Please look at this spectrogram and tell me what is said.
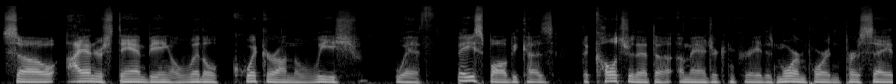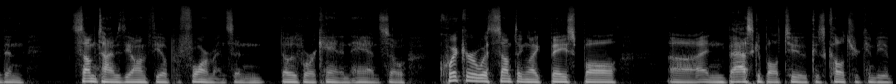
So I understand being a little quicker on the leash with baseball because the culture that the, a manager can create is more important per se than sometimes the on-field performance, and those work hand in hand. So quicker with something like baseball uh, and basketball too, because culture can be a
